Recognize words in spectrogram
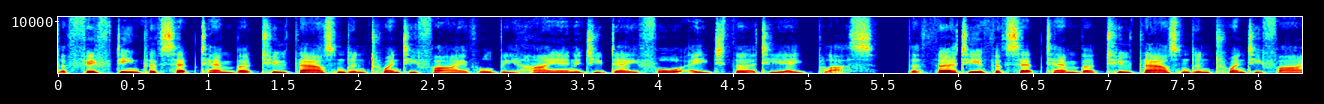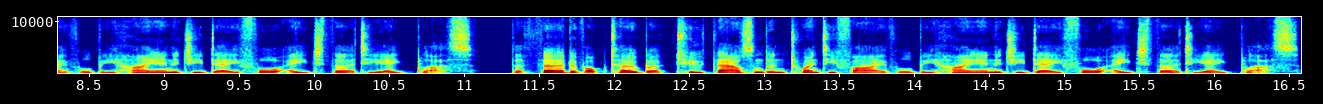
The 15th of September 2025 will be High Energy Day for age 38 plus. The 30th of September 2025 will be High Energy Day for age 38 plus. The 3rd of October 2025 will be High Energy Day for age 38 plus.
